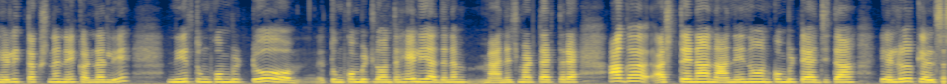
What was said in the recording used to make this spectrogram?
ಹೇಳಿದ ತಕ್ಷಣವೇ ಕಣ್ಣಲ್ಲಿ ನೀರು ತುಂಬ್ಕೊಂಬಿಟ್ಟು ತುಂಬ್ಕೊಂಡ್ಬಿಟ್ಲು ಅಂತ ಹೇಳಿ ಅದನ್ನು ಮ್ಯಾನೇಜ್ ಮಾಡ್ತಾ ಇರ್ತಾರೆ. ಆಗ ಅಷ್ಟೇನಾ, ನಾನೇನೋ ಅಂದ್ಕೊಂಬಿಟ್ಟೆ ಅಜ್ಜಿತ ಎಲ್ಲರೂ ಕೆಲಸ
